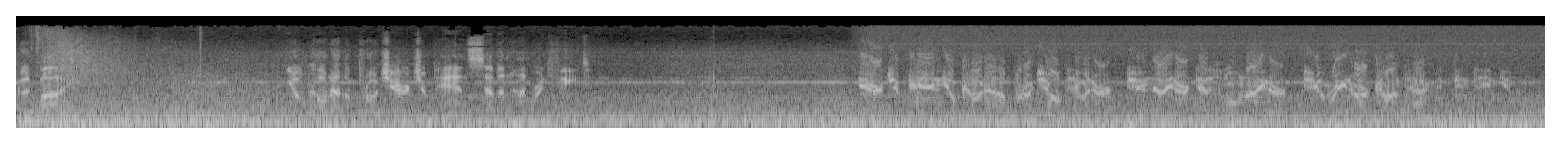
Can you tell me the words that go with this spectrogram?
Goodbye. Approach Air Japan 700 feet. Air Japan Yokota approach altimeter 29er decimal 9er 2 radar contact. Continue.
